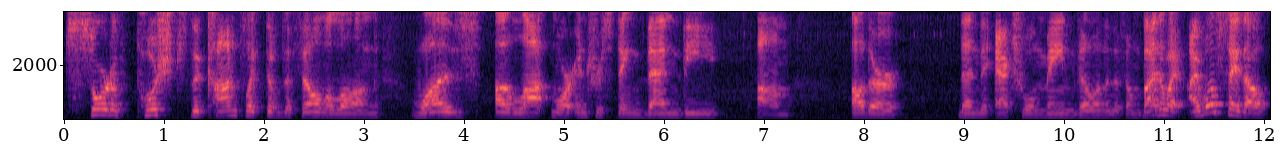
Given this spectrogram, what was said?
sort of pushed the conflict of the film along was a lot more interesting than the um, other than the actual main villain of the film. By the way, I will say though,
